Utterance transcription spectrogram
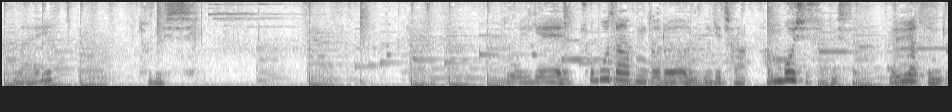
하나에 두 개씩 또 이게 초보자분들은 이게 잘 안 보이실 수도 있어요. 늘렸던 게.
